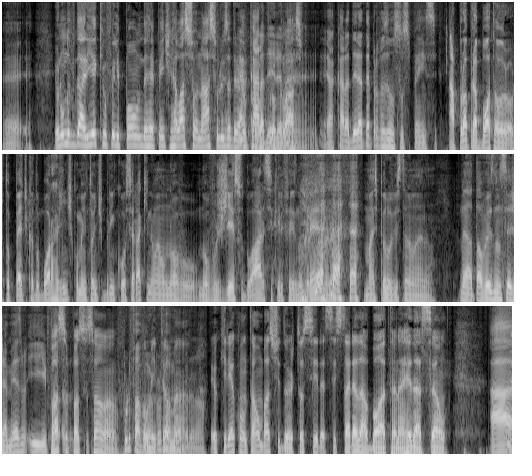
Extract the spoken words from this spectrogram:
é, eu não duvidaria que o Felipão, de repente, relacionasse o Luiz Adriano é a cara pro, dele, pro né? clássico. É a cara dele até para fazer um suspense. A própria bota ortopédica do Borja, a gente comentou, a gente brincou. Será que não é um novo, novo gesso do Arce que ele fez no Grêmio, né? Mas pelo visto não é, não. Não, talvez não seja mesmo. E posso, posso só por favor, por favor, uma... Bruno. Eu queria contar um bastidor. Tocira, essa história da bota na redação. Ah.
